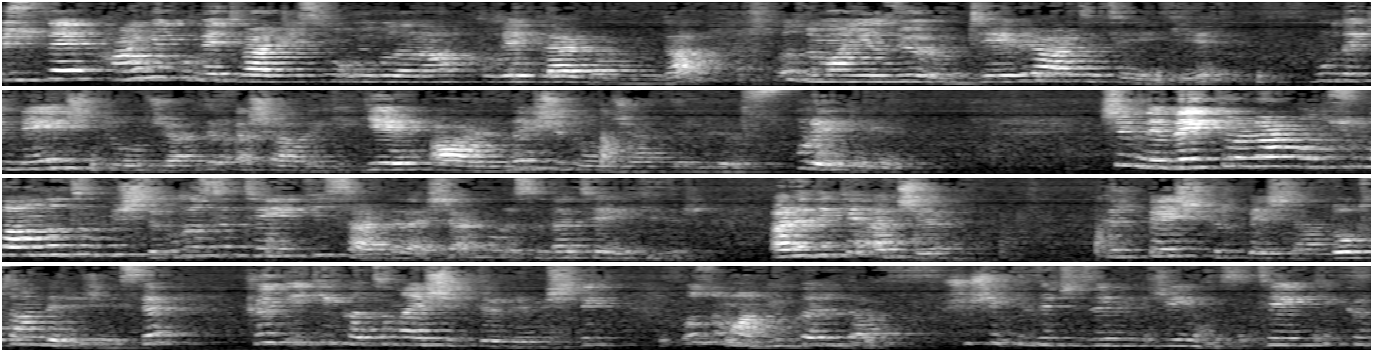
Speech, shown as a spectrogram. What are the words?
Üstte hangi kuvvet var cisme uygulanan kuvvetler var burada. O zaman yazıyorum T1 artı T2. Buradaki neye eşit olacaktır? Aşağıdaki G ağırlığına eşit olacaktır diyoruz. Buraya gelelim. Şimdi vektörler konusunda anlatılmıştı. Burası T2 ise arkadaşlar burası da T2'dir. Aradaki açı 45-45'ten 90 derece ise kök 2 katına eşittir demiştik. O zaman yukarıda şu şekilde çizebileceğimiz T2 kök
